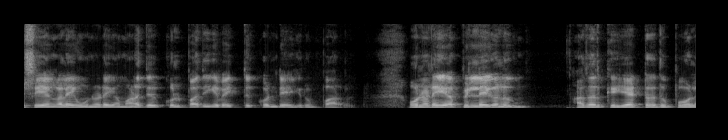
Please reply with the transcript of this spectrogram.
விஷயங்களை உன்னுடைய மனதிற்குள் பதிய வைத்து கொண்டே இருப்பார்கள். உன்னுடைய பிள்ளைகளும் அதற்கு ஏற்றது போல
